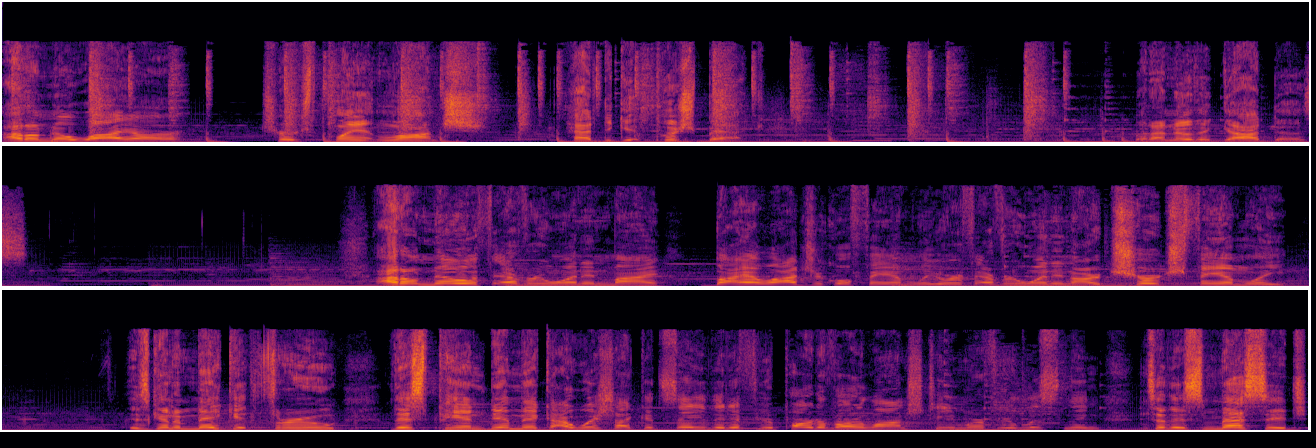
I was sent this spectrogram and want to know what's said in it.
I don't know why our church plant launch had to get pushed back, but I know that God does. I don't know if everyone in my biological family or if everyone in our church family is going to make it through this pandemic. I wish I could say that if you're part of our launch team or if you're listening to this message,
